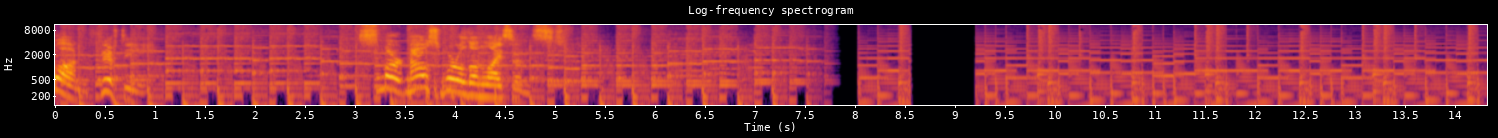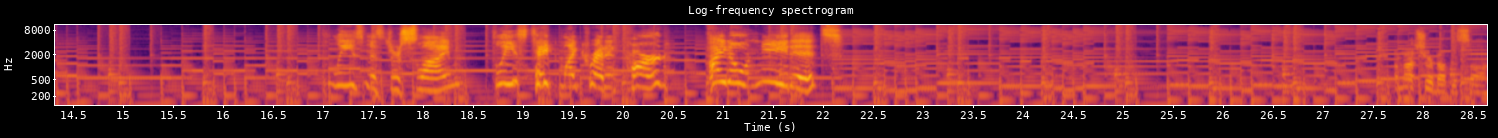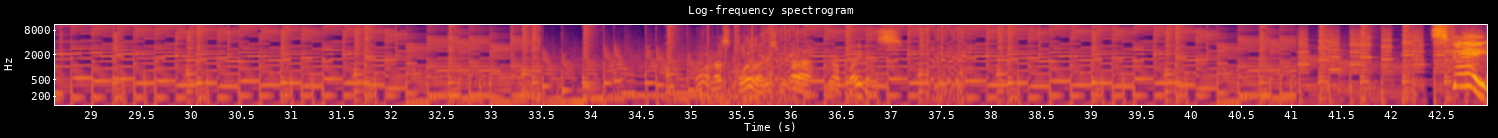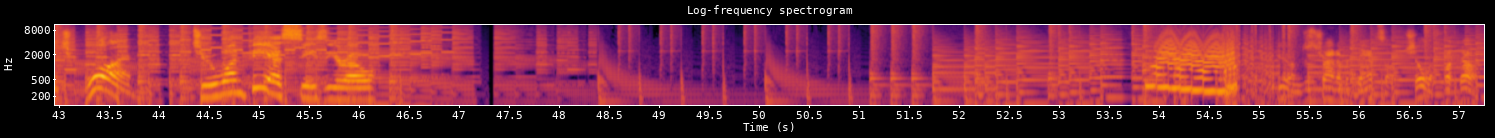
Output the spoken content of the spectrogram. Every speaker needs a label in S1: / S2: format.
S1: 150. Smart Mouse World Unlicensed.
S2: Please, Mr. Slime, please take my credit card. I don't need it.
S1: I'm not sure about this song. Spoilers. We gotta, we gotta play this. Stage 1! 2-1 PSC 0. Dude, I'm just trying to advance on. Chill the fuck out.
